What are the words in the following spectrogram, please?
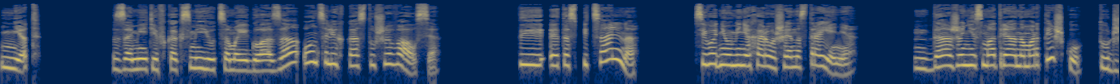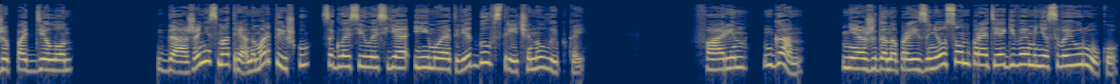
«нет». Заметив, как смеются мои глаза, он слегка стушевался. «Ты это специально? Сегодня у меня хорошее настроение». «Даже несмотря на мартышку?» — тут же поддел он. «Даже несмотря на мартышку», — согласилась я, и мой ответ был встречен улыбкой. «Фарин Ган», — неожиданно произнес он, протягивая мне свою руку.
